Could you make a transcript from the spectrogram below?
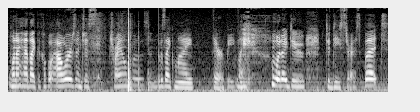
when I had like a couple hours and just try on clothes. And it was like my therapy, like what I do to de-stress. But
